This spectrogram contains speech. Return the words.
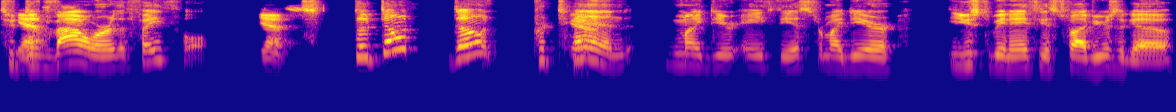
to Yes. devour the faithful. yes So don't don't pretend, my dear atheist or my dear used to be an atheist five years ago,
